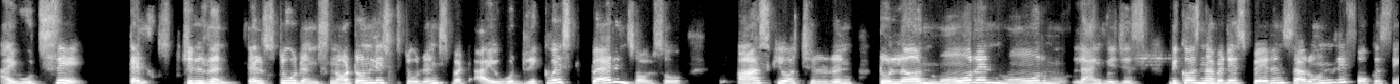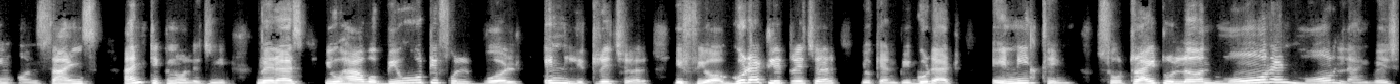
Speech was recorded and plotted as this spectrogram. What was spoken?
I would say, tell children, tell students, not only students, but I would request parents also. Ask your children to learn more and more languages because nowadays parents are only focusing on science and technology, whereas you have a beautiful world in literature. If you are good at literature, you can be good at anything so try to learn more and more language.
